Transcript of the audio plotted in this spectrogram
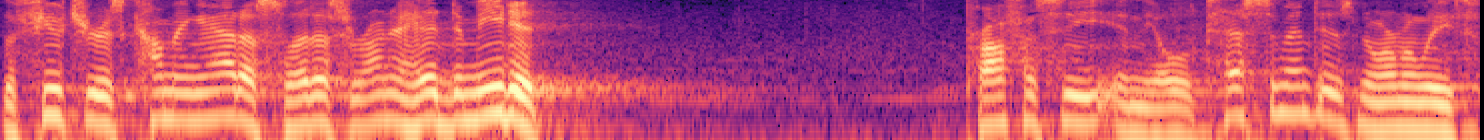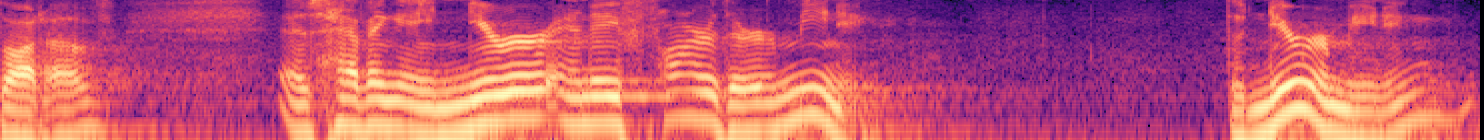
The future is coming at us. Let us run ahead to meet it. Prophecy in the Old Testament is normally thought of as having a nearer and a farther meaning. The nearer meaning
